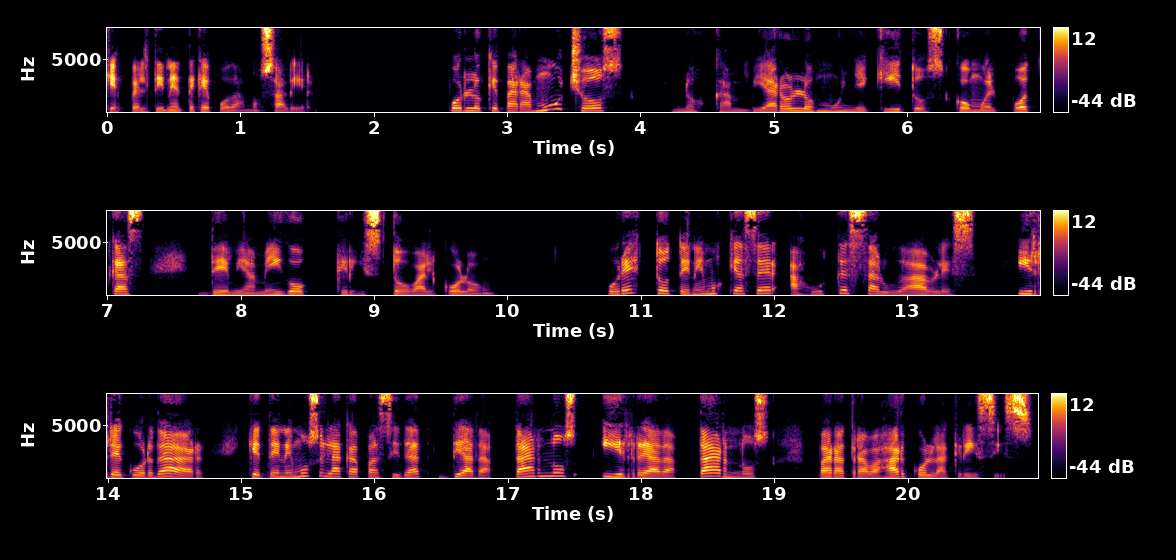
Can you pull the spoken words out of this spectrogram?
que es pertinente que podamos salir. Por lo que para muchos nos cambiaron los muñequitos, como el podcast de mi amigo Cristóbal Colón. Por esto tenemos que hacer ajustes saludables y recordar que tenemos la capacidad de adaptarnos y readaptarnos para trabajar con la crisis.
